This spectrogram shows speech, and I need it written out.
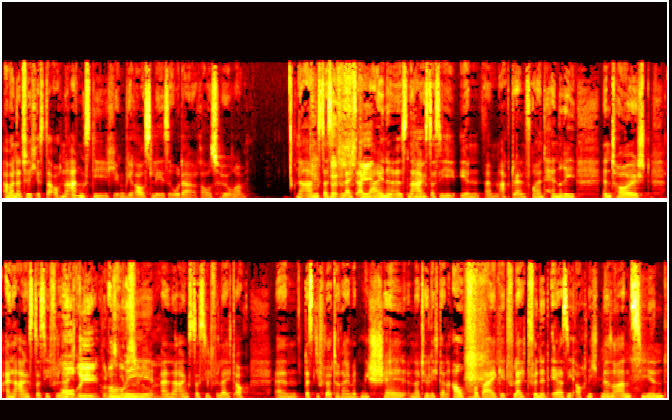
aber natürlich ist da auch eine Angst, die ich irgendwie rauslese oder raushöre. Eine Angst, dass sie das vielleicht alleine ist, eine hm. Angst, dass sie ihren ähm, aktuellen Freund Henry enttäuscht, eine Angst, dass sie vielleicht Henri, Henri eine Angst, dass sie vielleicht auch, ähm, dass die Flirterei mit Michelle natürlich dann auch vorbeigeht. Vielleicht findet er sie auch nicht mehr so anziehend,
